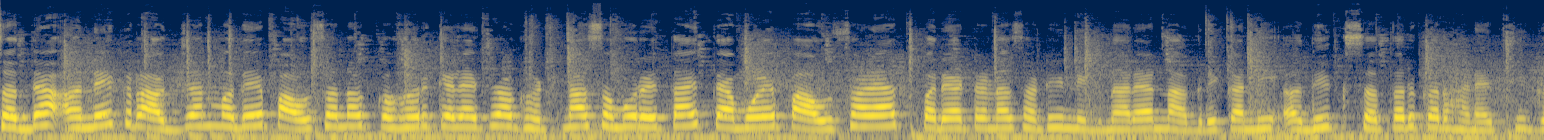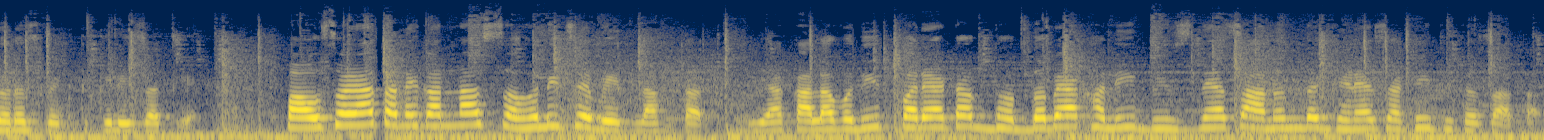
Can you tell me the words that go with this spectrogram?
सध्या अनेक राज्यांमध्ये पावसानं कहर केल्याच्या घटना समोर येत आहेत. त्यामुळे पावसाळ्यात पर्यटनासाठी निघणाऱ्या नागरिकांनी अधिक सतर्क राहण्याची गरज व्यक्त केली जाते. पावसाळ्यात अनेकांना सहलीचे वेध लागतात. या कालावधीत पर्यटक धबधब्याखाली भिजण्याचा आनंद घेण्यासाठी तिथं जातात.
